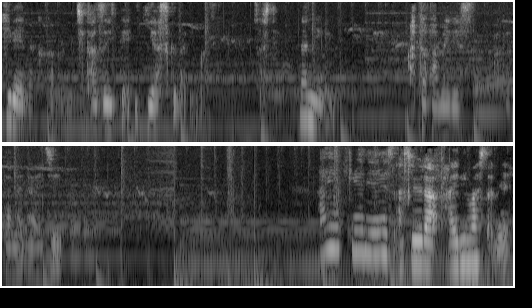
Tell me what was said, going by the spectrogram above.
綺麗なかかとに近づいていきやすくなります。そして、何より、温めです。温め大事。はい、OK です。足裏入りましたね。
